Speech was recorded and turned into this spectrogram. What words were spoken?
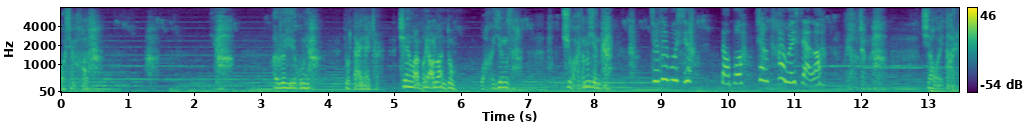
我想好了，你啊，和瑞玉姑娘就待在这儿，千万不要乱动。我和英子去把他们引开。绝对不行，老伯，这样太危险了。不要争了，校尉大人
